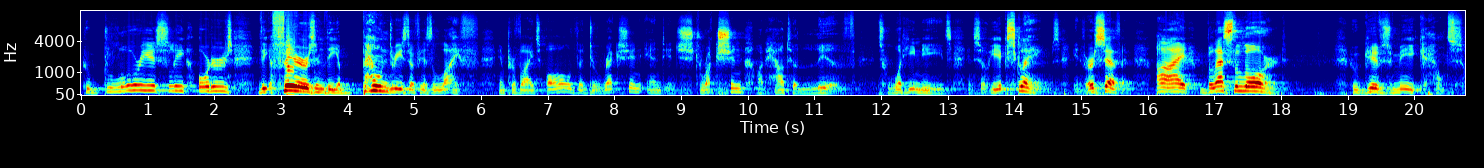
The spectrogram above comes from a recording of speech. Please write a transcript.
who gloriously orders the affairs and the boundaries of his life and provides all the direction and instruction on how to live. It's what he needs. And so he exclaims in verse 7 I bless the Lord who gives me counsel.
